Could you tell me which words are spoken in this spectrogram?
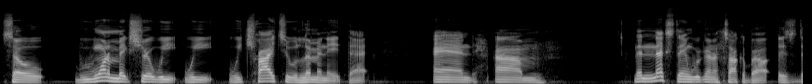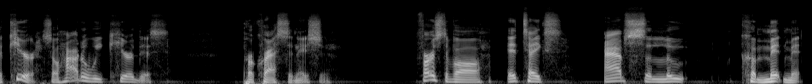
So we want to make sure we we we try to eliminate that. And um, then the next thing we're going to talk about is the cure. So how do we cure this procrastination? First of all, it takes absolute commitment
